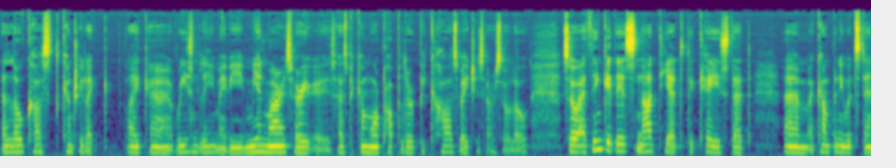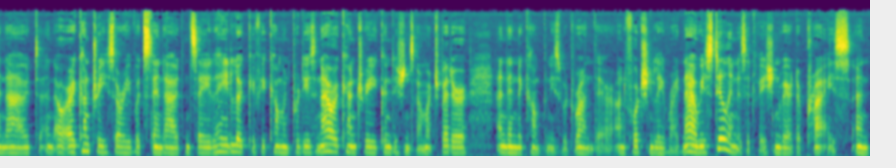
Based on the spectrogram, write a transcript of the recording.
a low-cost country like like uh, recently. Maybe Myanmar is very has become more popular because wages are so low. So I think it is not yet the case that um, a company would stand out, and or a country, sorry, would stand out and say, "Hey, look, if you come and produce in our country, conditions are much better," and then the companies would run there. Unfortunately, right now we're still in a situation where the price, and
